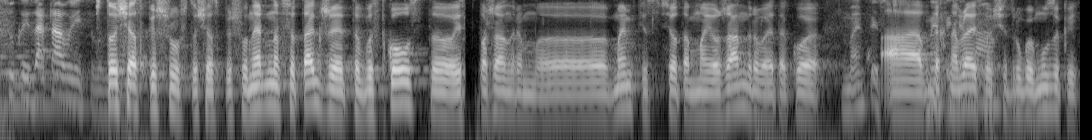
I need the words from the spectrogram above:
Сука, изо рта вылетело. Что сейчас пишу, что сейчас пишу? Наверное, все так же. Это West Coast, э, по жанрам э, Мемфис, все там мое жанровое такое. Мемфис. А вдохновляюсь я вообще другой музыкой.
